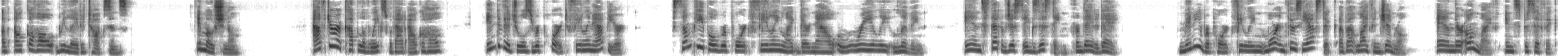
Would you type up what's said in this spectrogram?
of alcohol related toxins. Emotional. After a couple of weeks without alcohol, individuals report feeling happier. Some people report feeling like they're now really living instead of just existing from day to day. Many report feeling more enthusiastic about life in general and their own life in specific.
